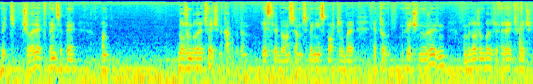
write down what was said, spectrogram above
Ведь человек, в принципе, он должен был жить вечно, как бы, да. Если бы он сам себе не испортил бы эту вечную жизнь, он бы должен был жить вечно.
